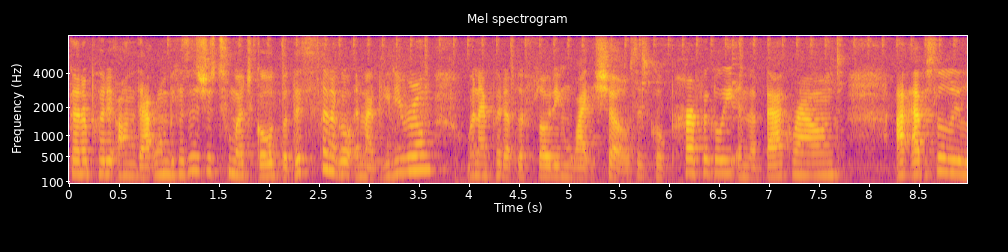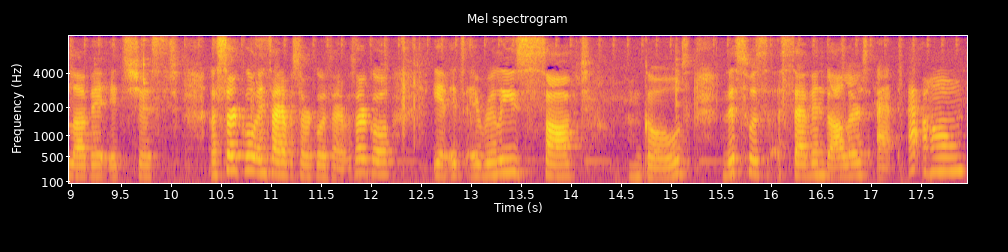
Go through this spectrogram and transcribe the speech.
gonna put it on that one because it's just too much gold but this is gonna go in my beauty room when I put up the floating white shelves this go perfectly in the background I absolutely love it it's just a circle inside of a circle inside of a circle and it's a really soft gold this was seven dollars at at home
